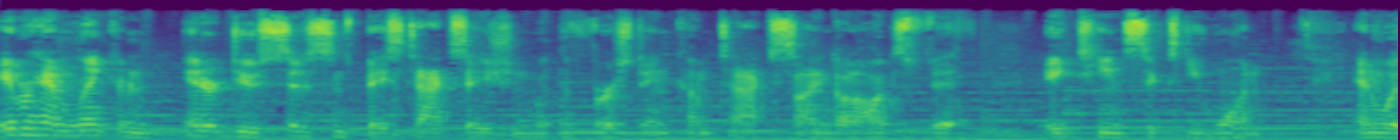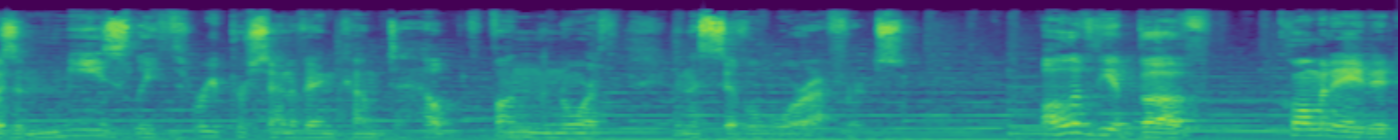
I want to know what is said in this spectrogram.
Abraham Lincoln introduced citizens based taxation with the first income tax signed on August 5, 1861 and was a measly 3% of income to help fund the North in the Civil War efforts. All of the above culminated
